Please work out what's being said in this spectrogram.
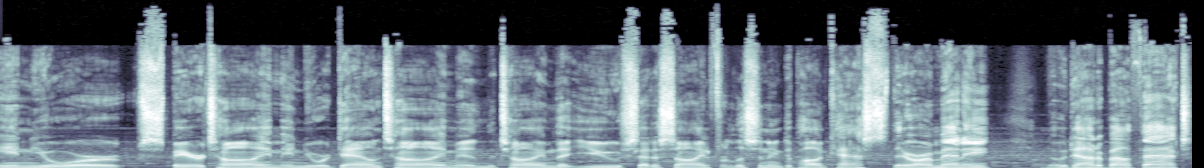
in your spare time, in your downtime, in the time that you set aside for listening to podcasts, there are many, no doubt about that.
